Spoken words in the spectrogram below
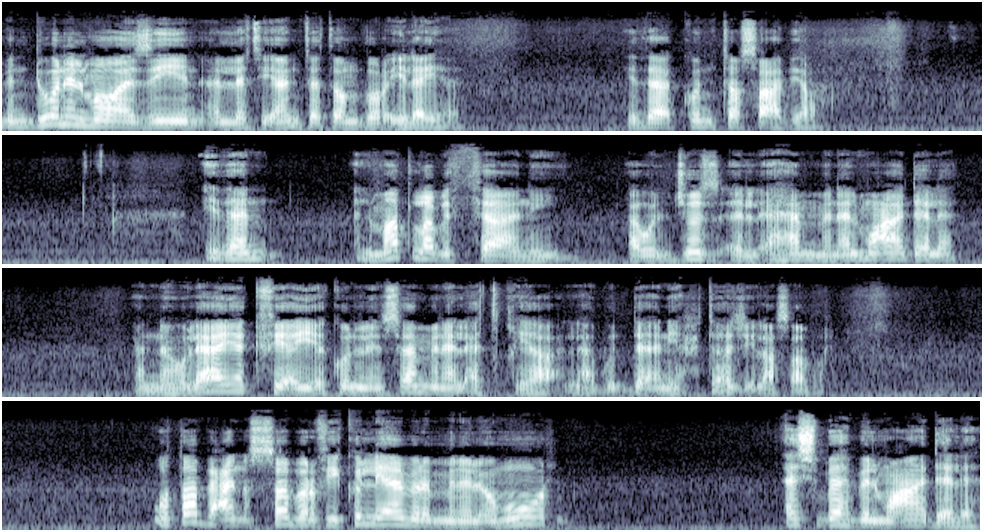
من دون الموازين التي أنت تنظر إليها. إذا كنت صابرا. اذا المطلب الثاني أو الجزء الأهم من المعادلة أنه لا يكفي أن يكون الإنسان من الأتقياء لا بد أن يحتاج إلى صبر. وطبعا الصبر في كل أمر من الأمور أشبه بالمعادلة.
